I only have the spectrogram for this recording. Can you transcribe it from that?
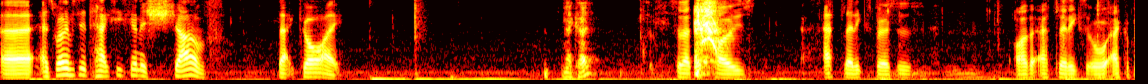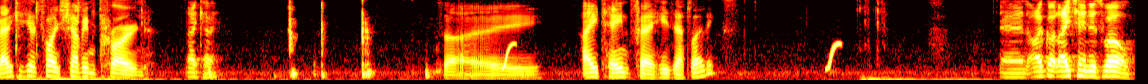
Uh, as one of his attacks, he's going to shove that guy. Okay. So that's opposed athletics versus either athletics or acrobatics. He's going to try and shove him prone. Okay. So, 18 for his athletics. And I got 18 as well.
